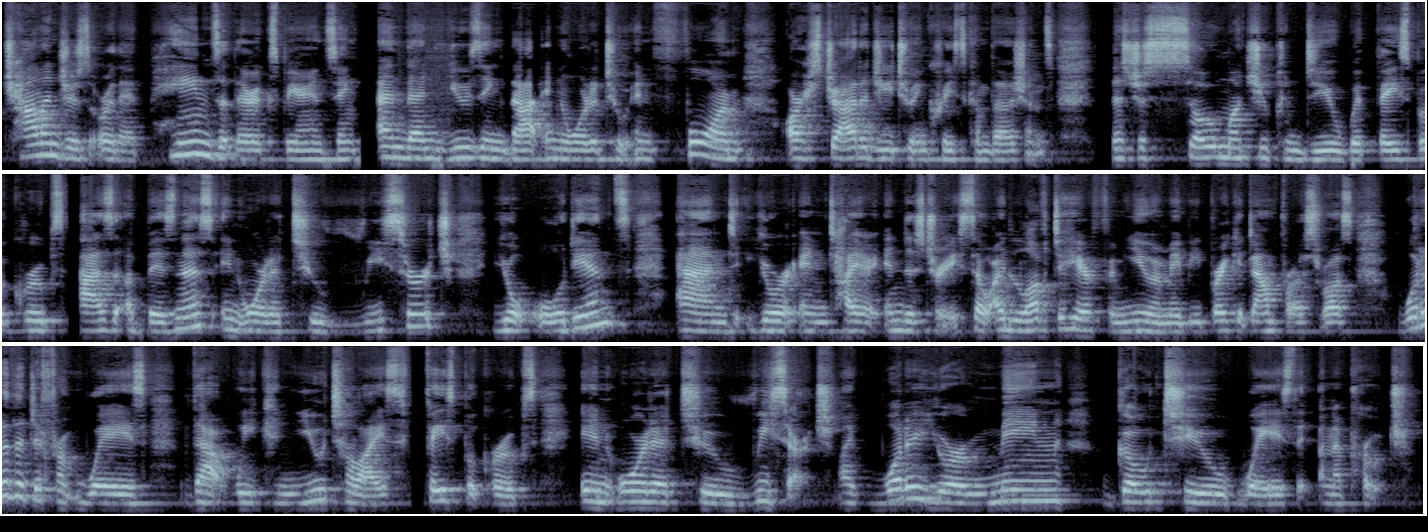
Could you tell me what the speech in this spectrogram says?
challenges or their pains that they're experiencing, and then using that in order to inform our strategy to increase conversions. There's just so much you can do with Facebook groups as a business in order to research your audience and your entire industry. So I'd love to hear from you and maybe break it down for us, Ross. What are the different ways that we can utilize Facebook groups in order to research? Like, what are your main go to ways and approach?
